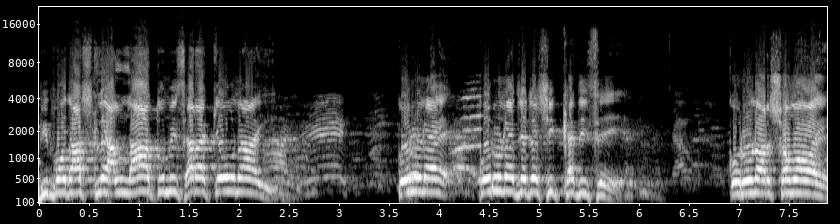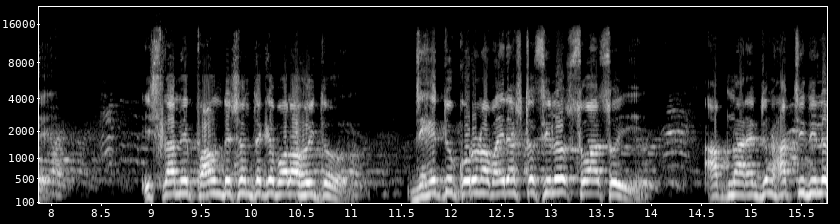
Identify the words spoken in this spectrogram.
বিপদ আসলে আল্লাহ তুমি ছাড়া কেউ নাই। করুণায়, করুণা যেটা শিক্ষা দিছে। করোনার সময় ইসলামিক ফাউন্ডেশন থেকে বলা হইতো, যেহেতু করোনা ভাইরাসটা ছিল সোয়াশই আপনার একজন হাঁচি দিলে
